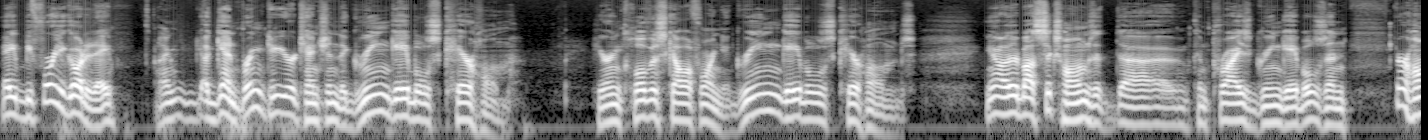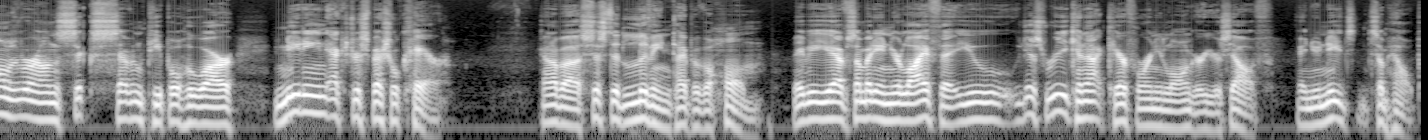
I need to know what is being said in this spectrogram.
Hey, before you go today, I again bring to your attention the Green Gables Care Home here in Clovis, California. Green Gables Care Homes. You know, there are about six homes that uh, comprise Green Gables, and there are homes of around six, seven people who are needing extra special care. Kind of a assisted living type of a home. Maybe you have somebody in your life that you just really cannot care for any longer yourself, and you need some help.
